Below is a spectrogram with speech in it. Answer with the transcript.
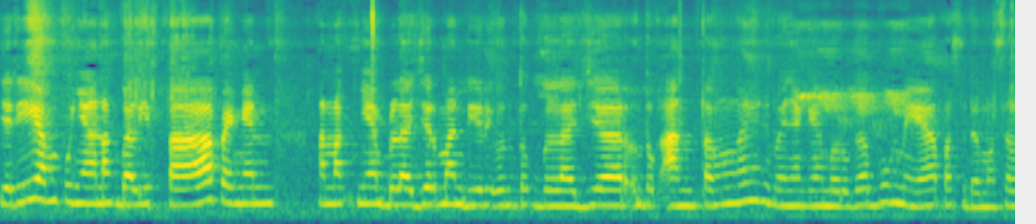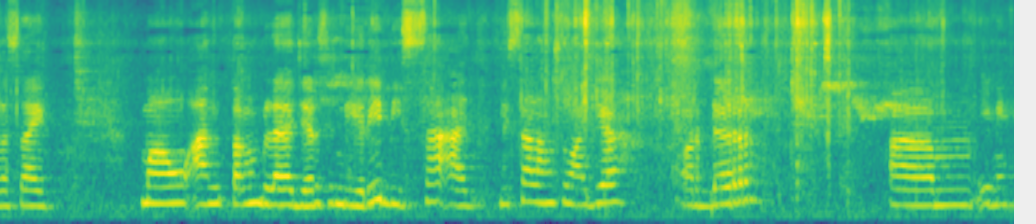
Jadi yang punya anak balita pengen anaknya belajar mandiri untuk belajar untuk anteng. Eh banyak yang baru gabung nih ya pas sudah mau selesai. Mau anteng belajar sendiri bisa bisa langsung aja order um, ini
